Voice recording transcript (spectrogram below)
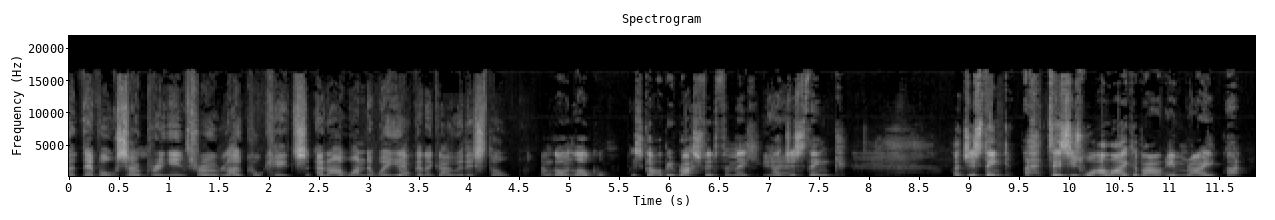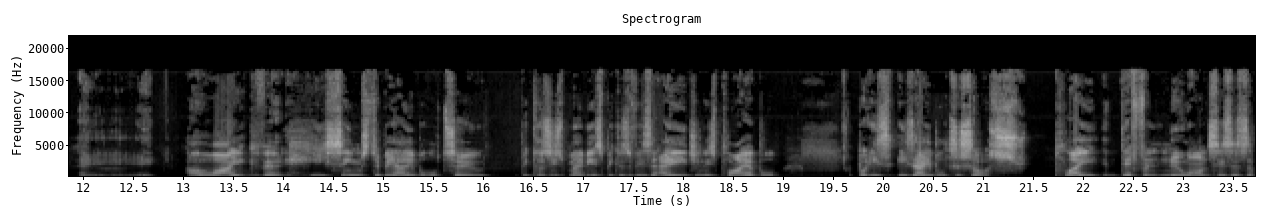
but they've also bringing through local kids, and I wonder where you're Yeah. going to go with this thought. I'm going local. It's got to be Rashford for me. Yeah. I just think, I just think uh, this is what I like about him. Right, I, I like that he seems to be able to because he's maybe it's because of his age and he's pliable, but he's he's able to sort of play different nuances as a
